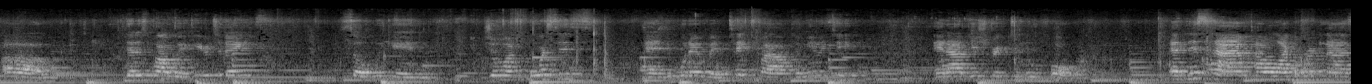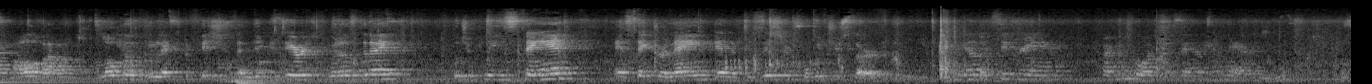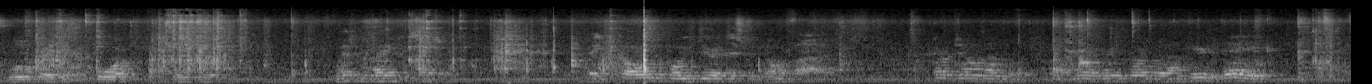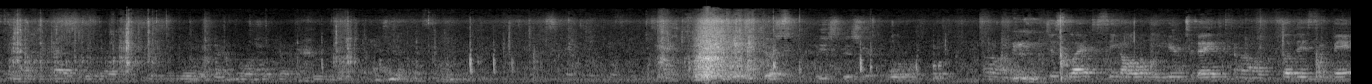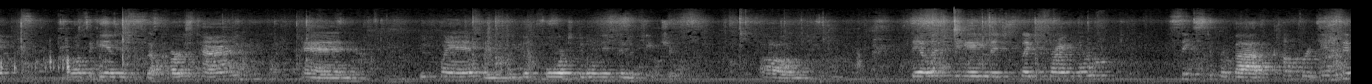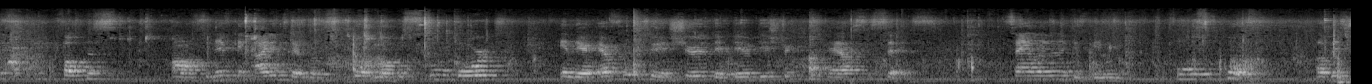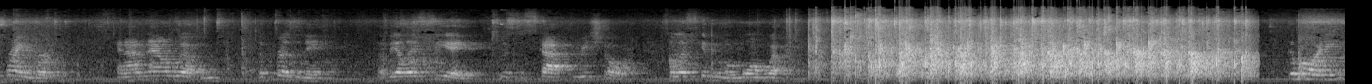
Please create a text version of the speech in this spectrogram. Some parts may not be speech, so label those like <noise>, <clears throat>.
Um, That is why we're here today, so we can join forces and do whatever it takes for our community and our district to move forward. At this time, I would like to recognize all of our local elected officials and dignitaries with us today. Would you please stand and state your name and the position for which you serve? Elder Cyprian, Clerk Court, Secretary of Parish. Rule breaking four. West Plains Essential. Page Coleman, Police Bureau District Number Five. Herb Jones, I'm the uh, Mayor of Greensburg, but I'm here today in my capacity of Assistant Dean of Commercial Technical. Just East District Four. Um, Just glad to see all of you here today uh, for this event. Once again, this is the first time, and we plan and we look forward to doing this in the future. Um, The LSBA legislative framework seeks to provide a comprehensive focus on significant items that will support local school boards in their effort to ensure that their district have success. San Leonard is in full support of this framework, and I now welcome the president of LSBA, Mr. Scott Richard. So let's give him a warm welcome. Good morning.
